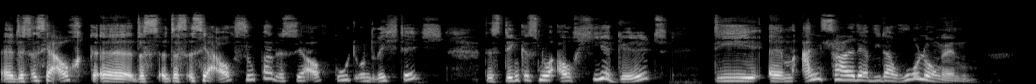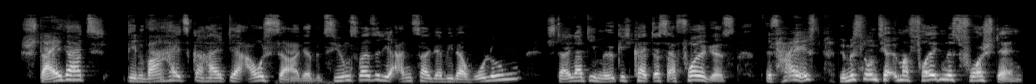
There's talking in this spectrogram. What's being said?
Äh, das ist ja auch, das, das ist ja auch super, das ist ja auch gut und richtig. Das Ding ist nur, auch hier gilt, die ähm, Anzahl der Wiederholungen steigert den Wahrheitsgehalt der Aussage, beziehungsweise die Anzahl der Wiederholungen steigert die Möglichkeit des Erfolges. Das heißt, wir müssen uns ja immer Folgendes vorstellen.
